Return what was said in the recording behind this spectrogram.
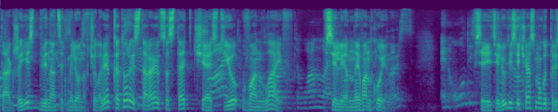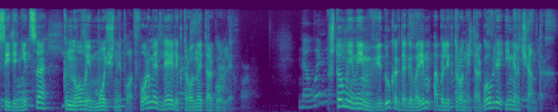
Также есть 12 миллионов человек, которые стараются стать частью One Life, вселенной ванкоина. Все эти люди сейчас могут присоединиться к новой мощной платформе для электронной торговли. Что мы имеем в виду, когда говорим об электронной торговле и мерчантах?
